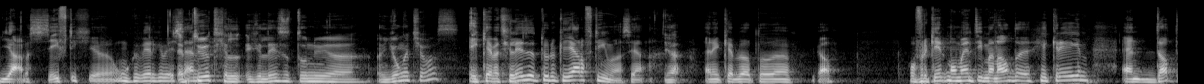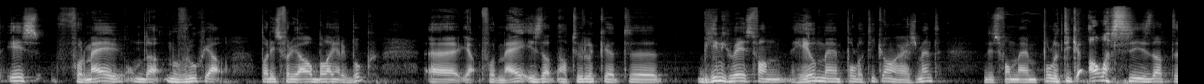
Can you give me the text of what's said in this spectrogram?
jaren 70 eh, ongeveer geweest zijn. Hebt u het gel- gelezen toen u eh, een jongetje was? Ik heb het gelezen toen ik een jaar of tien was, ja. Ja. En ik heb dat eh, ja, op een verkeerd moment in mijn handen gekregen. En dat is voor mij, omdat me vroeg, ja, wat is voor jou een belangrijk boek? Ja, voor mij is dat natuurlijk het begin geweest van heel mijn politiek engagement. Dus van mijn politieke alles is dat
